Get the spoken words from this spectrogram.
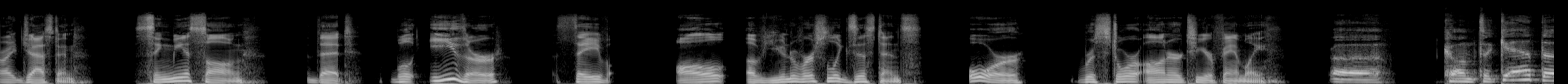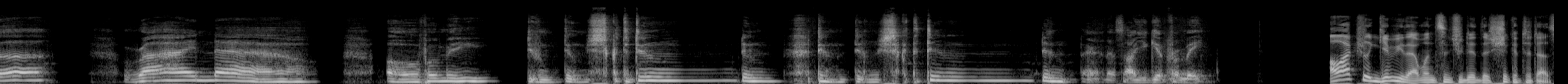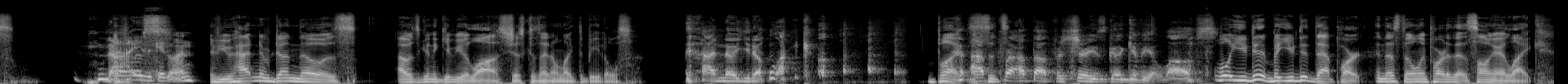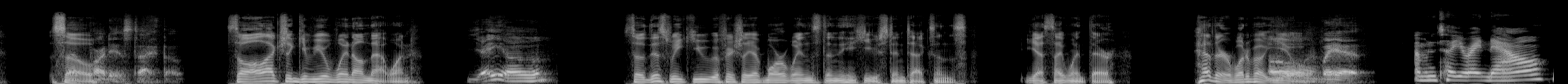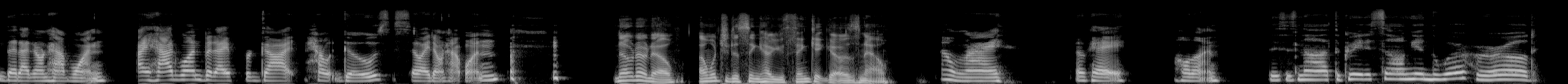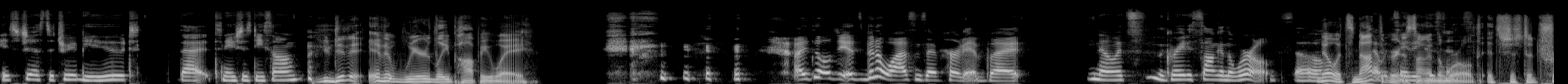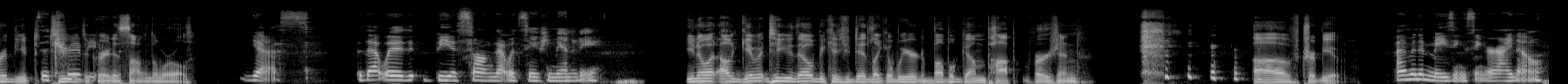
All right, Justin, sing me a song that will either save all of universal existence or restore honor to your family. Uh, come together right now over me. Doom doom shka doom doom doom doom shka doom doom. There, that's all you get from me. I'll actually give you that one since you did the shikatatas. That was a good one. If you hadn't have done those, I was going to give you a loss just because I don't like the Beatles. I know you don't like them. But I, since, I thought for sure he was going to give me a loss. well, you did, but you did that part, and that's the only part of that song I like. So, That part is tight though. so I'll actually give you a win on that one. Yeah. So this week you officially have more wins than the Houston Texans. Yes, I went there. Heather, what about Oh you? man. I'm going to tell you right now that I don't have one. I had one, but I forgot how it goes, so I don't have one. No, no, no. I want you to sing how you think it goes now. Oh my. Okay. Hold on. This is not the greatest song in the world. It's just a tribute. That Tenacious D song. You did it in a weirdly poppy way. I told you it's been a while since I've heard it, but you know, it's the greatest song in the world. So No, it's not the greatest song in the world. It's just a tribute to the greatest song in the world. Yes. But that would be a song that would save humanity. You know what? I'll give it to you though because you did like a weird bubblegum pop version of tribute. I'm an amazing singer, I know.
